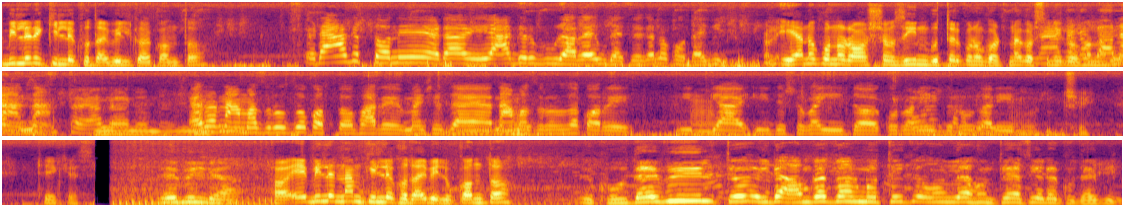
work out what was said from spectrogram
বিলের কিল্লে খোদাই বিল কয় কোন তো? এটা আগের তনে এটা এই আগের বুড়ারে উঠাইছে কেন খোদাই দিল মানে ইয়ানো কোনো রহস্য জিন ভূতের কোনো ঘটনা করছেনি কখনো? না না এরা নামাজ রোজা করতে পারে মানুষে যায় নামাজ রোজা করে। ঈদগাহ ঈদের সময় ঈদ হয় কোরবানি ঈদ রোজার ঈদ। ঠিক আছে। এই বিলটা? হ্যাঁ এই বিলের নাম কিনলে খোদাই বিল? কোন তো? এই বিল তো এটা আমরা জন্ম থেকে ইয়া শুনতে আছি এটা খুদাই বিল।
